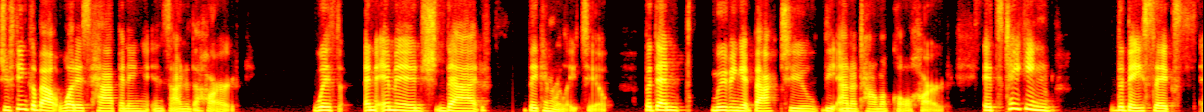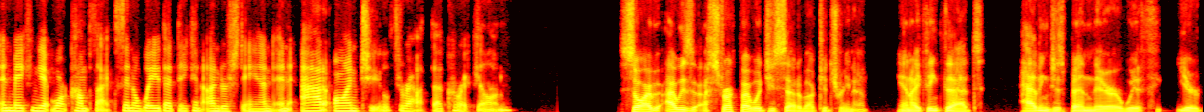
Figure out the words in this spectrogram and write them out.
to think about what is happening inside of the heart with an image that they can relate to. But then moving it back to the anatomical heart, it's taking the basics and making it more complex in a way that they can understand and add on to throughout the curriculum. So I, I was uh, struck by what you said about Katrina. And I think that having just been there with your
